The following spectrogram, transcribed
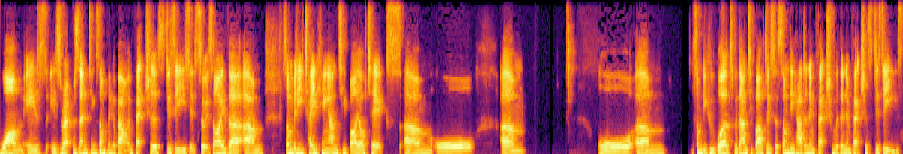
one is is representing something about infectious diseases. So it's either um, somebody taking antibiotics um, or um, or um, somebody who works with antibiotics or somebody had an infection with an infectious disease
